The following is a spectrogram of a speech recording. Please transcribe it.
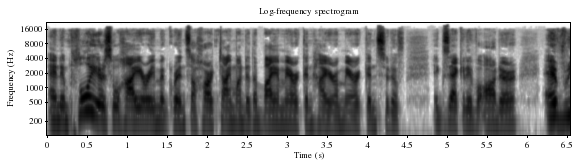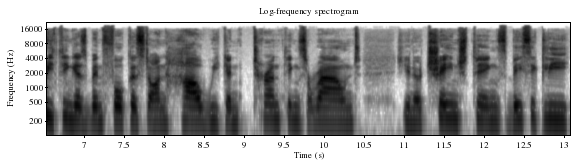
and employers who hire immigrants a hard time under the Buy American, Hire American sort of executive order. Everything has been focused on how we can turn things around, you know, change things, basically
